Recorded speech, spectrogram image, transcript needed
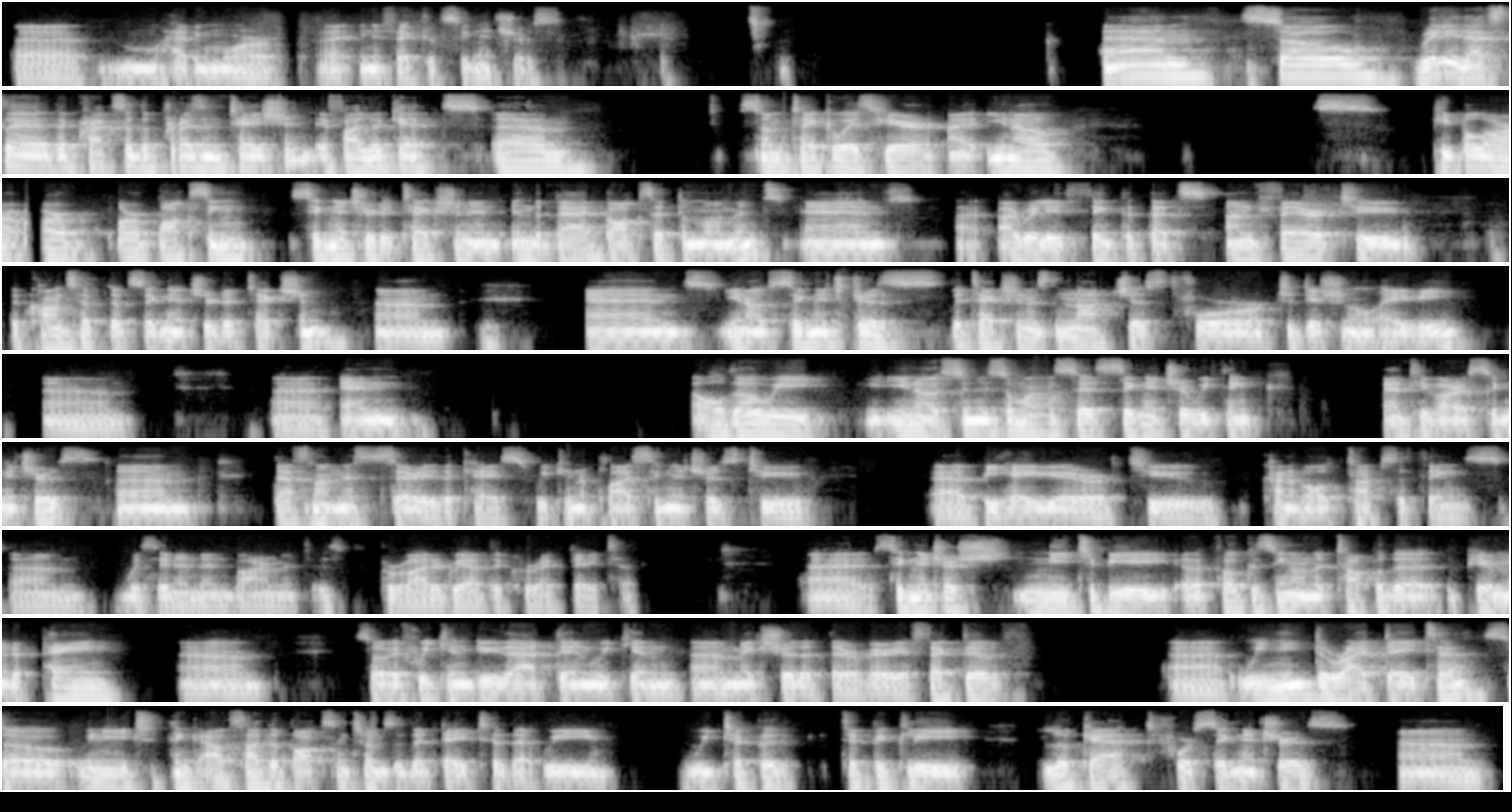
uh, having more uh, ineffective signatures. Um, so really, that's the the crux of the presentation. If I look at um, some takeaways here, you know people are, are, are boxing signature detection in, in the bad box at the moment. And I, I really think that that's unfair to the concept of signature detection. Um, and, you know, signatures detection is not just for traditional AV. Um, uh, and although we, you know, as soon as someone says signature, we think antivirus signatures. Um, that's not necessarily the case. We can apply signatures to uh, behavior, to kind of all types of things um, within an environment, is provided we have the correct data. Uh, signatures need to be uh, focusing on the top of the, the pyramid of pain. Um, so if we can do that, then we can uh, make sure that they're very effective. Uh, we need the right data, so we need to think outside the box in terms of the data that we we typ- typically look at for signatures. Um,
